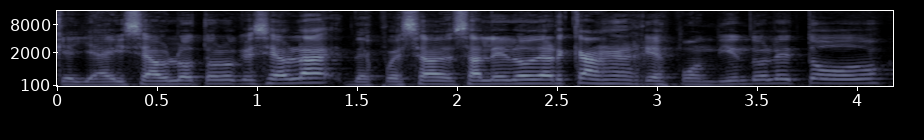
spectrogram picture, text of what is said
que ya ahí se habló todo lo que se habla, después sa- sale lo de Arcángel respondiéndole todo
